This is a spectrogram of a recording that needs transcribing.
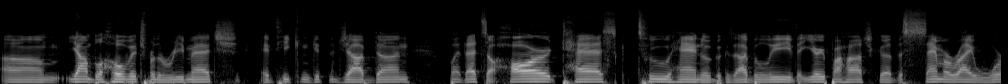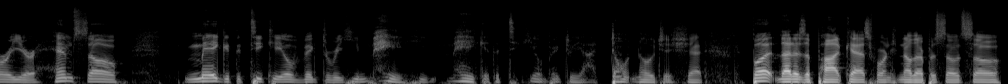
um, Jan Blachowicz for the rematch if he can get the job done. But that's a hard task to handle because I believe that Jiri Prochazka, the samurai warrior himself, may get the TKO victory. He may, he may get the TKO victory. I don't know just yet. But that is a podcast for another episode. So,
